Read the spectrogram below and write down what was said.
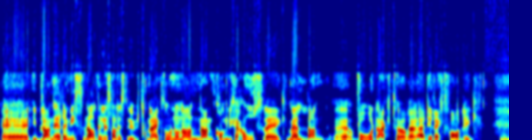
Eh, ibland är remissen alldeles, alldeles utmärkt och någon annan kommunikationsväg mellan eh, vårdaktörer är direkt farlig. Mm.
